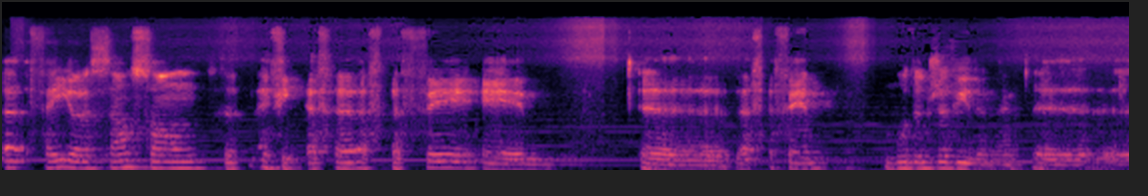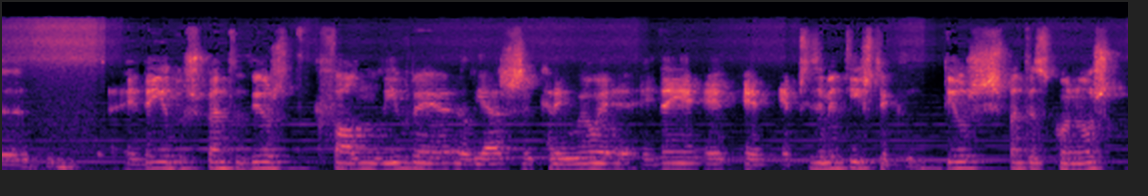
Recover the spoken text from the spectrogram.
A fé e a oração são, enfim, a, a, a fé é a, fé muda-nos a vida, é? A ideia do espanto de Deus que falo no livro é, aliás, creio eu, é, a ideia é, é, é precisamente isto, é que Deus espanta-se connosco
